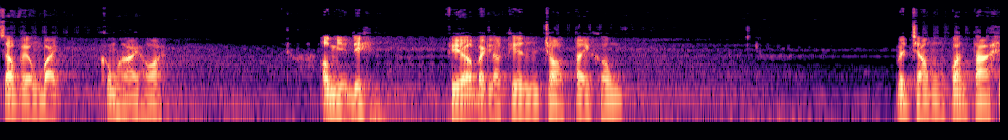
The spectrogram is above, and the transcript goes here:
Sao vậy ông Bạch? Không hài hỏi. Ông nhìn đi. Phía Bạch Lạc Thiên trò tay không. Bên trong quan tài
